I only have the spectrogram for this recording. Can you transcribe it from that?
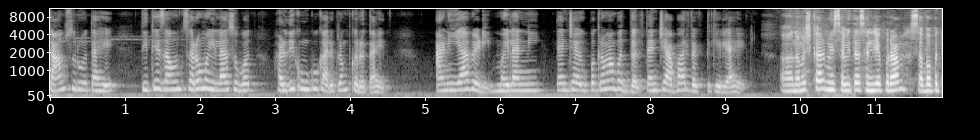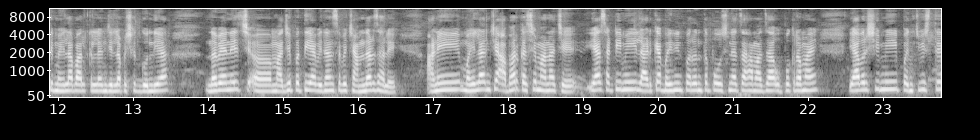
काम सुरू होत आहे तिथे जाऊन सर्व महिलांसोबत हळदी कुंकू कार्यक्रम करत आहेत. आणि यावेळी महिलांनी त्यांच्या उपक्रमाबद्दल त्यांचे आभार व्यक्त केले आहे नमस्कार मी सविता संजय पुराम सभापती महिला बाल कल्याण जिल्हा परिषद गोंदिया. नव्यानेच माझे पती या विधानसभेचे आमदार झाले. आणि महिलांचे आभार कसे मानायचे यासाठी मी लाडक्या बहिणींपर्यंत पोहोचण्याचा हा माझा उपक्रम आहे. यावर्षी मी पंचवीस ते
